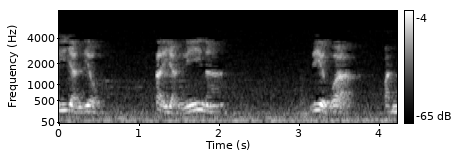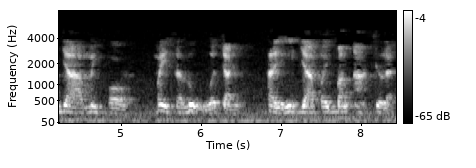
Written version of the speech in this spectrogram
ดีอย่างเดียวถ้าอย่างนี้นะ เรียกว่าปัญญาไม่พอไม่ทะลุหัวใจถ้าอย่างนี้อย่าไปบังอาจเชียวแหละ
